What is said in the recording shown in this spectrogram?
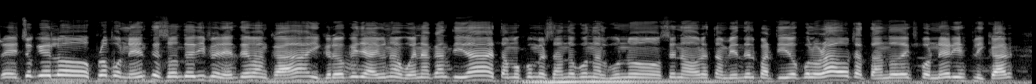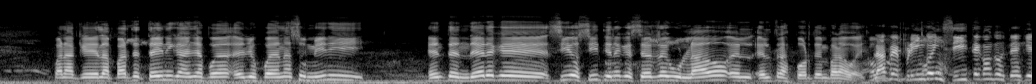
De hecho que los proponentes son de diferentes bancadas y creo que ya hay una buena cantidad. Estamos conversando con algunos senadores también del Partido Colorado, tratando de exponer y explicar para que la parte técnica ellas pueda- ellos puedan asumir y entender de que sí o sí tiene que ser regulado el, el transporte en Paraguay. La FEPRINGO insiste con que ustedes quieren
